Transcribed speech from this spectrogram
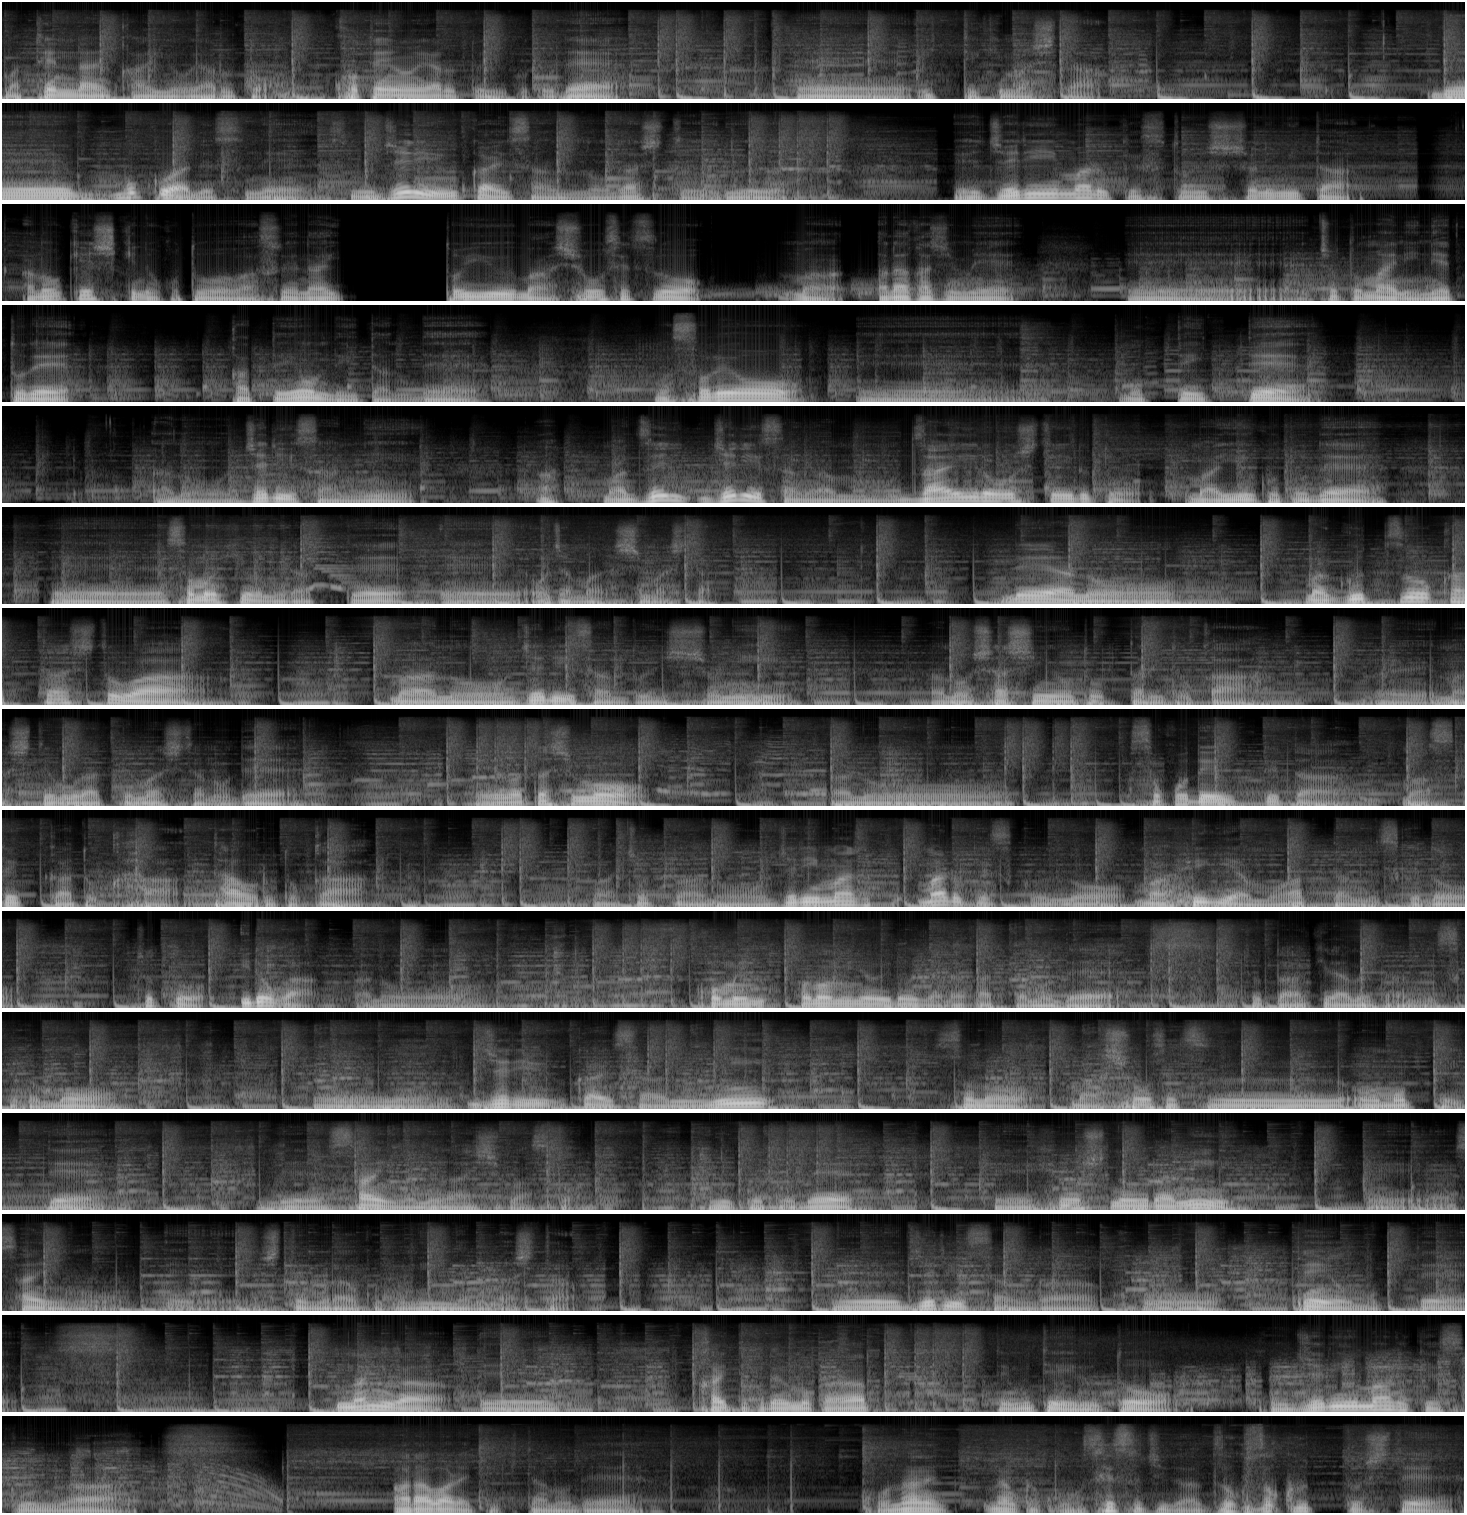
まあ、展覧会をやると個展をやるということで、え行ってきました。で僕はですねそのジェリー・ウカイさんの出しているえジェリー・マルケスと一緒に見たあの景色のことを忘れないという、まあ、小説を、まあ、あらかじめ、えー、ちょっと前にネットで買って読んでいたんで、まあ、それを、え持って行ってジェリーさんにあ、まあ、ジェリーさんがもう在廊していると、まあ、いうことで、えー、その日を狙って、えー、お邪魔しました。であの、まあ、グッズを買った人は、まあ、あのジェリーさんと一緒にあの写真を撮ったりとか、えー、まあ、してもらってましたので、えー、私も、あの、そこで売ってた、まあ、ステッカーとかタオルとか、まあ、ちょっとあのジェリーマ・ルケス君の、まあ、フィギュアもあったんですけどちょっと色が、あの好みの色じゃなかったのでちょっと諦めたんですけども、えー、ジェリー鵜飼さんにその、まあ、小説を持っていってでサインお願いしますということで、えー、表紙の裏に、えー、サインを、えー、してもらうことになりました。でジェリーさんがこうペンを持って何が、えー、書いてくれるのかなって見ているとジェリー・マルケス君が現れてきたのでこうななんかこう背筋がゾクゾクっとして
